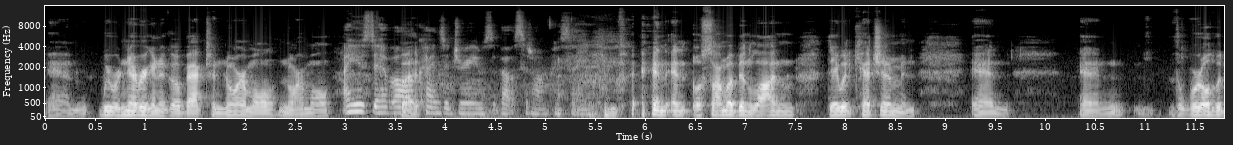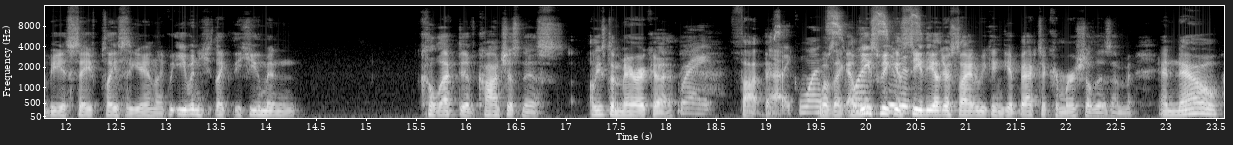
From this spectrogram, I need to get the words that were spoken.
and we were never going to go back to normal, normal. I used to have all But- kinds of dreams about Saddam Hussein. and and Osama bin Laden, they would catch him, and and and the world would be a safe place again. Like even like the human collective consciousness, at least America, right. thought that like once- was like at once least we can was- see the other side. We can get back to commercialism. And now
